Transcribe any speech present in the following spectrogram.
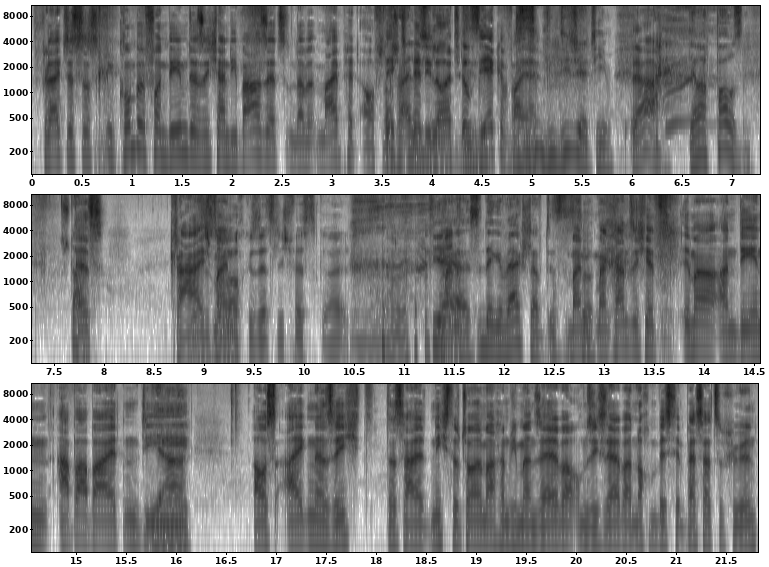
vielleicht ist es ein Kumpel von dem, der sich an die Bar setzt und da mit dem iPad auflegt, der die Leute um die Ecke Die feiern. sind ein DJ-Team. Ja, Der macht Pausen. Stark. es, klar, Das ich meine, auch gesetzlich festgehalten. ja, man- ja, ist in der Gewerkschaft. Ist man, so. man kann sich jetzt immer an denen abarbeiten, die Ja. Aus eigener Sicht das halt nicht so toll machen wie man selber, um sich selber noch ein bisschen besser zu fühlen.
